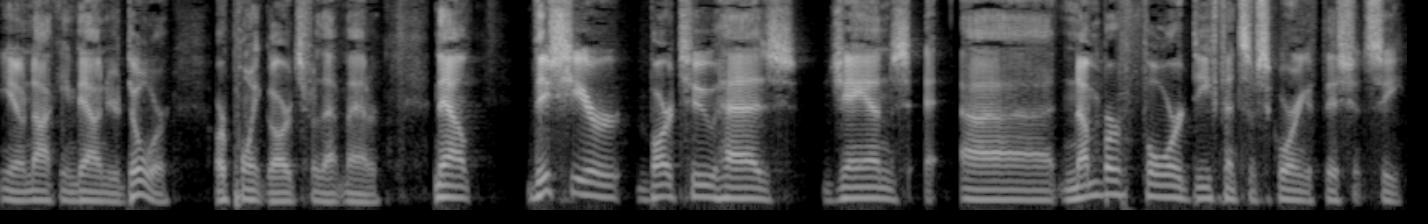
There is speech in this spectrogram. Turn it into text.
you know, knocking down your door or point guards for that matter. Now, this year, Bartoo has Jans uh, number four defensive scoring efficiency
